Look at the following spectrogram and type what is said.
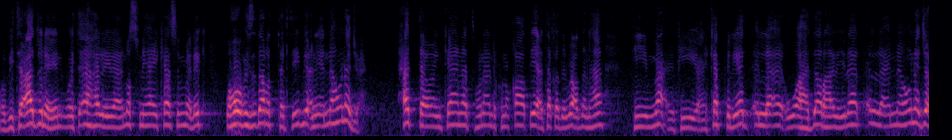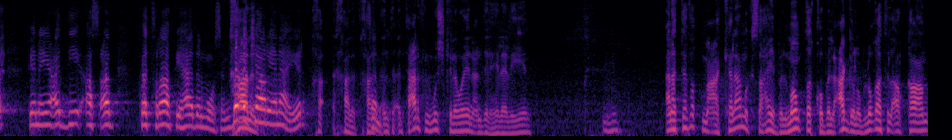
وبتعادلين ويتأهل إلى نصف نهائي كأس الملك وهو في صدارة الترتيب يعني أنه نجح حتى وإن كانت هنالك نقاط يعتقد البعض أنها في ما في يعني كف اليد إلا وأهدرها الهلال إلا أنه نجح في انه يعدي أصعب فترة في هذا الموسم بعد خالد. شهر يناير خالد خالد. أنت أنت عارف المشكلة وين عند الهلاليين؟ أنا أتفق مع كلامك صحيح بالمنطق وبالعقل وبلغة الأرقام،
